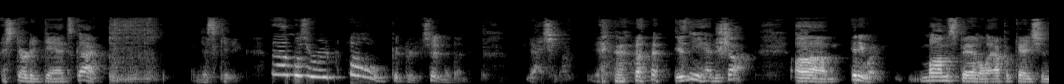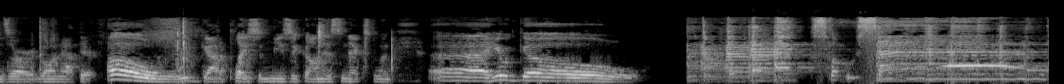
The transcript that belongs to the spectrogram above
I started Dad's Guide. I'm just kidding. That was rude. Oh, good grief. Shouldn't have done it. Yeah, have. Disney had a shot. Um, anyway, mom's panel applications are going out there. Oh, we've got to play some music on this next one. Uh, here we go. So sad,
